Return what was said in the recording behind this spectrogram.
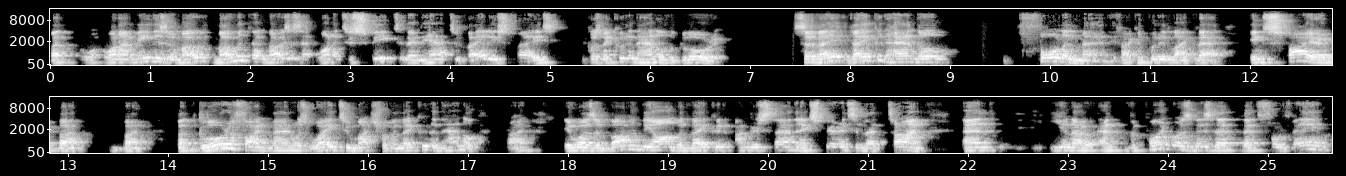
But what I mean is, the moment that Moses wanted to speak to them, he had to veil his face because they couldn't handle the glory. So they, they could handle fallen man, if I can put it like that. Inspired, but but but glorified man was way too much for them. They couldn't handle that, right? It was above and beyond what they could understand and experience in that time. And you know, and the point was this that that for them,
